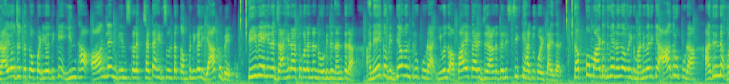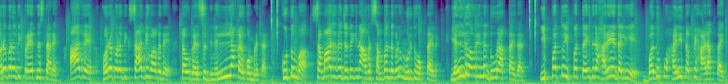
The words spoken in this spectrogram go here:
ಪ್ರಾಯೋಜಕತ್ವ ಪಡೆಯೋದಿಕ್ಕೆ ಇಂಥ ಆನ್ಲೈನ್ ಗೇಮ್ಸ್ಗಳ ಚಟ ಹಿಡಿಸುವಂತ ಕಂಪನಿಗಳು ಯಾಕೆ ಬೇಕು? ಟಿವಿಯಲ್ಲಿನ ಜಾಹೀರಾತುಗಳನ್ನು ನೋಡಿದ ನಂತರ ಅನೇಕ ವಿದ್ಯಾವಂತರು ಕೂಡ ಈ ಒಂದು ಅಪಾಯಕಾರಿ ಜಾಲದಲ್ಲಿ ಸಿಕ್ಕಿ ಹಾಕಿಕೊಳ್ತಾ ಇದ್ದಾರೆ. ತಪ್ಪು ಮಾಡಿದ್ವಿ ಅನ್ನೋದು ಅವರಿಗೆ ಮನವರಿಕೆ ಆದರೂ ಕೂಡ ಅದರಿಂದ ಹೊರಬರೋದಿಕ್ಕೆ ಪ್ರಯತ್ನಿಸ್ತಾರೆ. ಆದರೆ ಹೊರಬರೋದಿಕ್ಕೆ ಸಾಧ್ಯವಾಗದೆ ತಾವು ಗಳಿಸೋದನ್ನೆಲ್ಲ ಕಳ್ಕೊಂಡ್ಬಿಡ್ತಾರೆ. ಕುಟುಂಬ, ಸಮಾಜದ ಜೊತೆಗಿನ ಅವರ ಸಂಬಂಧಗಳು ಮುರಿದು ಹೋಗ್ತಾ ಇವೆ. ಎಲ್ಲರೂ ಅವರಿಂದ ದೂರ ಆಗ್ತಾ ಇದ್ದಾರೆ. ಇಪ್ಪತ್ತು, ಇಪ್ಪತ್ತೈದರ ಹರೆಯದಲ್ಲಿಯೇ ಬದುಕು ಹಳಿ ತಪ್ಪಿ ಹಾಳಾಗ್ತಾ ಇದೆ.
